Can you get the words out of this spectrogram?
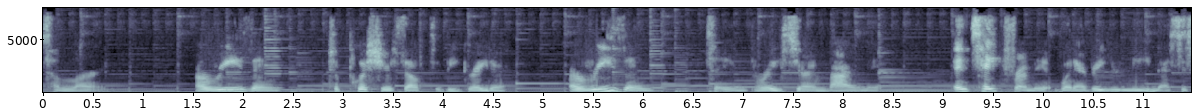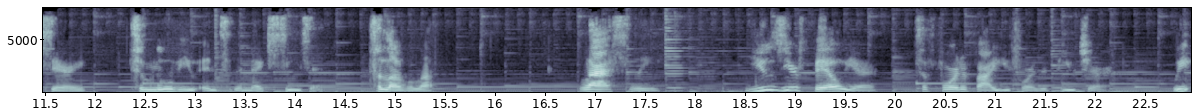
to learn, a reason to push yourself to be greater, a reason to embrace your environment and take from it whatever you need necessary to move you into the next season, to level up. Lastly, use your failure to fortify you for the future. We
